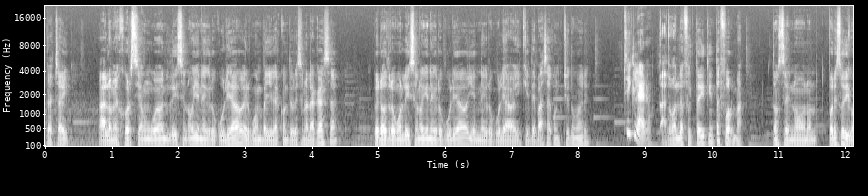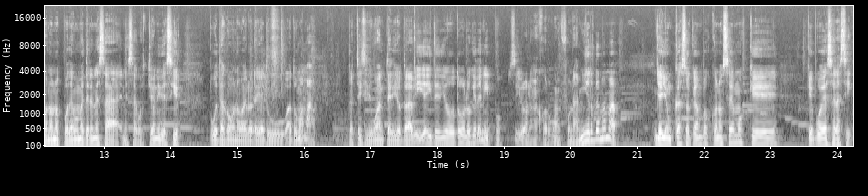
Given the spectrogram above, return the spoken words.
¿cachai? A lo mejor si a un weón le dicen, oye negro culeado, el weón va a llegar con depresión a la casa, pero a otro weón le dicen, oye negro culeado, y el negro culeado, ¿y qué te pasa con tu madre? Sí, claro. A todos le afecta de distintas formas. Entonces, no, no, por eso digo, no nos podemos meter en esa, en esa cuestión y decir, puta, ¿cómo no valoráis a tu, a tu mamá? ¿Cachai? Si weón te dio otra vida y te dio todo lo que tenís, pues. Sí, pero a lo mejor weón fue una mierda mamá. Y hay un caso que ambos conocemos que, que puede ser así.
